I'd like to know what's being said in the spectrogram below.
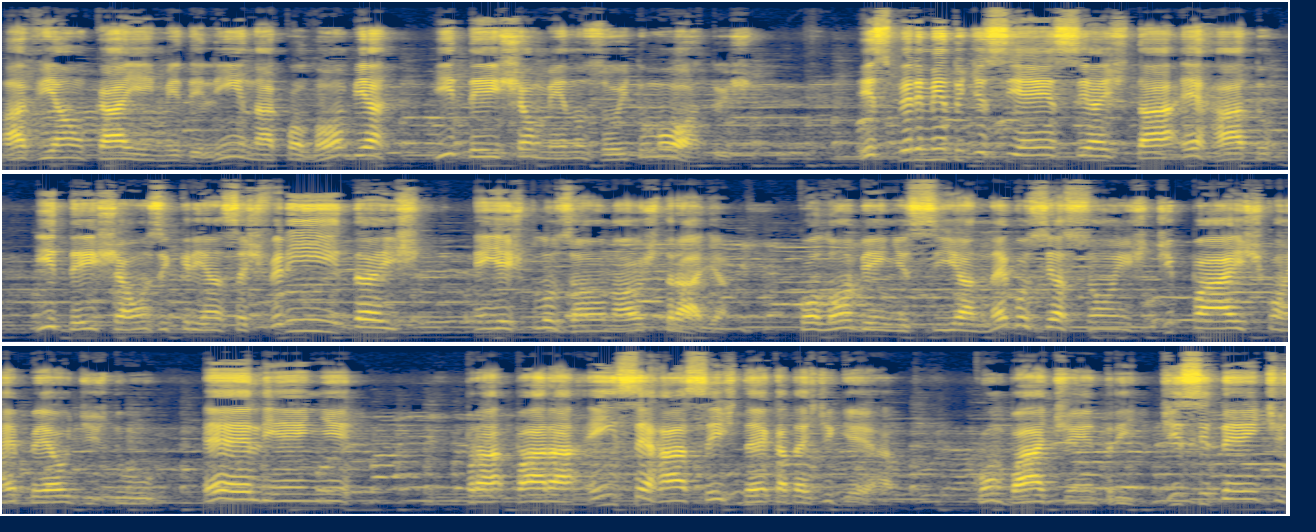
Avião cai em Medellín, na Colômbia, e deixa ao menos oito mortos. Experimento de ciências dá errado e deixa 11 crianças feridas em explosão na Austrália. Colômbia inicia negociações de paz com rebeldes do ELN pra, para encerrar seis décadas de guerra. Combate entre dissidentes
